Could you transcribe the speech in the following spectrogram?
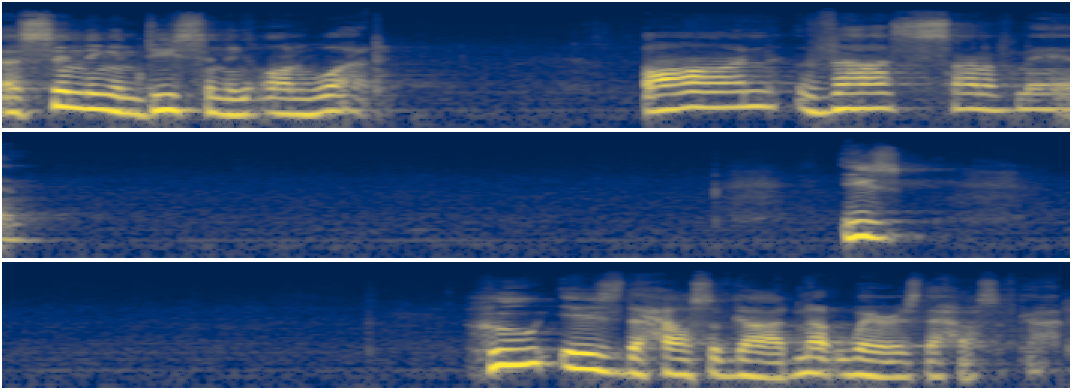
ascending and descending on what? On the Son of Man. He's who is the house of God, not where is the house of God.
